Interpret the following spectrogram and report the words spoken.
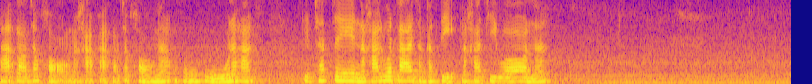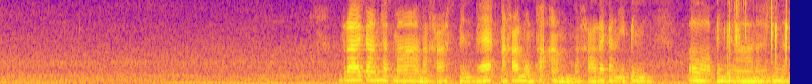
พระเราเจ้าของนะคะ พระเราเจ้าของนะโอ้โหหูนะคะ ติดชัดเจนนะคะ ลวดลายสังกตินะคะ จีวรนนะรายการถัดมานะคะ เป็นแพะนะคะ หลวงพระอ่ำนะคะ รายการนี้เป็น เออเป็นงานนะพี่นะ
